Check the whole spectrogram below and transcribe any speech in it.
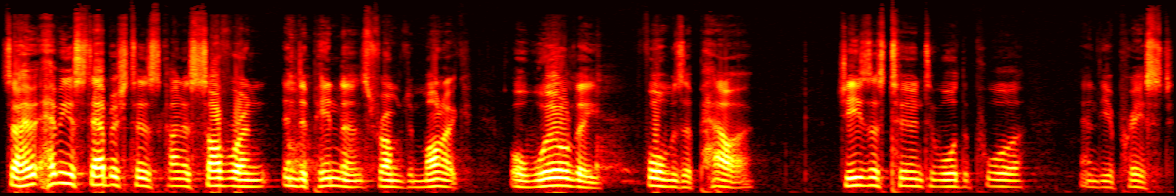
So, having established his kind of sovereign independence from demonic or worldly forms of power, Jesus turned toward the poor and the oppressed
